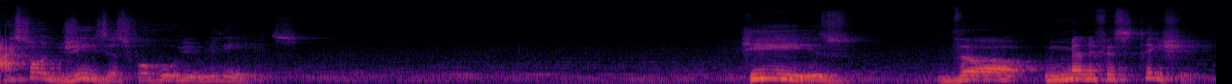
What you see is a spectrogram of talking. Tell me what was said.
I saw Jesus for who he really is. He is the manifestation,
